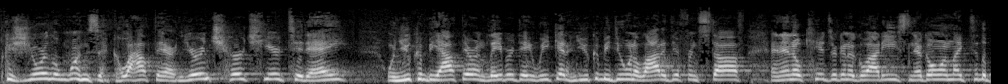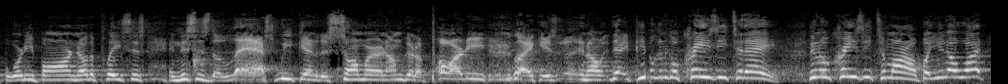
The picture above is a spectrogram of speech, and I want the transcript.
Because you're the ones that go out there and you're in church here today when you could be out there on Labor Day weekend and you could be doing a lot of different stuff. And I know kids are going to go out east and they're going like to the Boardy Barn and other places. And this is the last weekend of the summer and I'm going to party like is you know people are going to go crazy today. They're going to go crazy tomorrow. But you know what?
